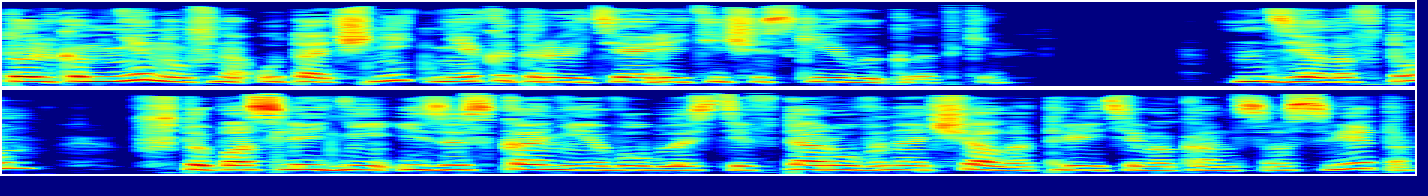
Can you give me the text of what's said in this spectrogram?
Только мне нужно уточнить некоторые теоретические выкладки. Дело в том, что последние изыскания в области второго начала третьего конца света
